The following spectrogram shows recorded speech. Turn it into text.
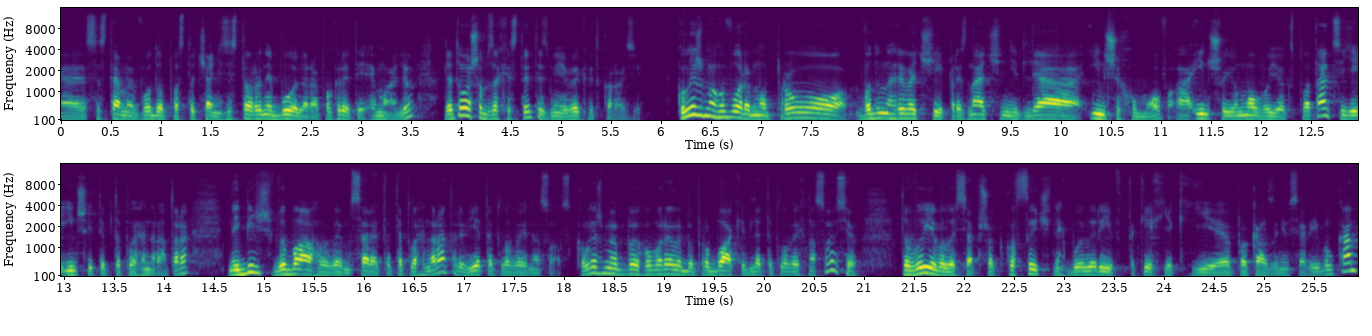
е, системи водопостачання, зі сторони бойлера покритий емалю, для того, щоб захистити змійовик від корозії. Коли ж ми говоримо про водонагрівачі, призначені для інших умов, а іншою умовою експлуатації є інший тип теплогенератора, найбільш вибагливим серед теплогенераторів є тепловий насос. Коли ж ми б говорили би про баки для теплових насосів, то виявилося б, що класичних бойлерів, таких які показані в серії Вулкан,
